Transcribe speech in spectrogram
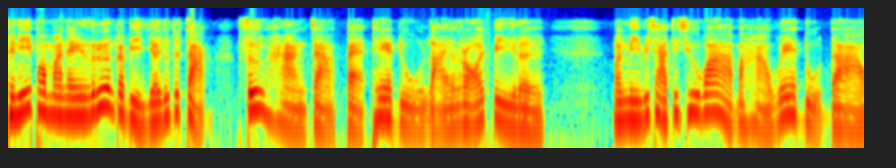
ทีนี้พอมาในเรื่องกระบี่เยอะยุทธจักร ซึ่งห่างจากแปดเทพอยู่หลายร้อยปีเลย มันมีวิชาที่ชื่อว่ามหาเวทดูดดาว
